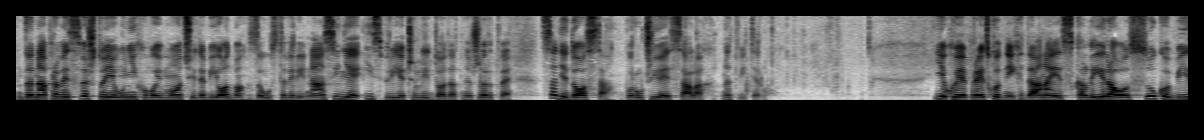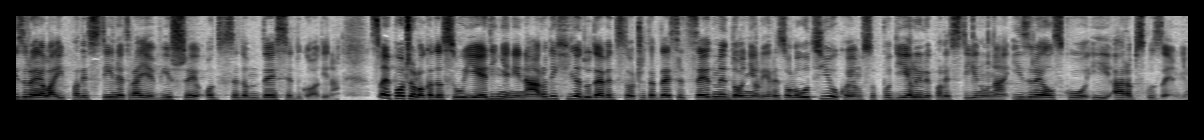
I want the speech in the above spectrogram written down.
da naprave sve što je u njihovoj moći da bi odmah zaustavili nasilje i spriječili dodatne žrtve. Sad je dosta, poručio je Salah na Twitteru. Iako je prethodnih dana eskalirao, sukob Izraela i Palestine traje više od 70 godina. Sve je počelo kada su Ujedinjeni narodi 1947. donijeli rezoluciju kojom su podijelili Palestinu na izraelsku i arapsku zemlju.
